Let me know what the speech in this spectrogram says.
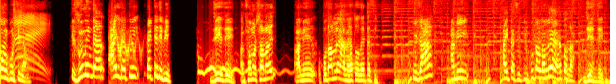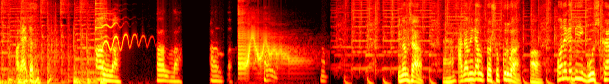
দল করছিলাম। এই জমিনটার আইলটা তুই কেটে দিবি। জি জি আমি সমস্যা নাই। আমি কোদাল লয়ে আমি হেতো যাইতেছি। তুই যা আমি আইতাছি তুই কোদাল লয়ে হেত যা। জি জি আমি আইতেছি। আল্লাহ আল্লাহ আল্লাহ। ইমাম সাহেব আগামীকাল তো শুক্রবার। অনেকে দি ঘুষ খা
